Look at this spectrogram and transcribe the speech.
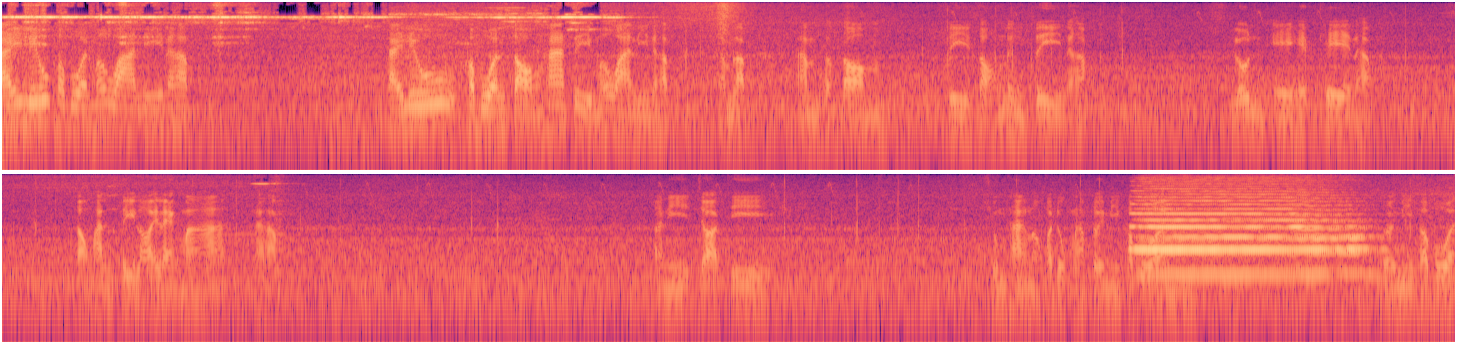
ช้ริ้วขบวนเมื่อวานนี้นะครับ ใช้ริ้วขบวน 254 เมื่อวานนี้นะครับสำหรับอัมสตอม 4214 นะครับ รุ่น AHK นะครับ 2,400 แรงม้านะครับ ตอนนี้จอดที่ชุมทางหนองประดุกนะครับ โดยมีขบวน ขบวน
